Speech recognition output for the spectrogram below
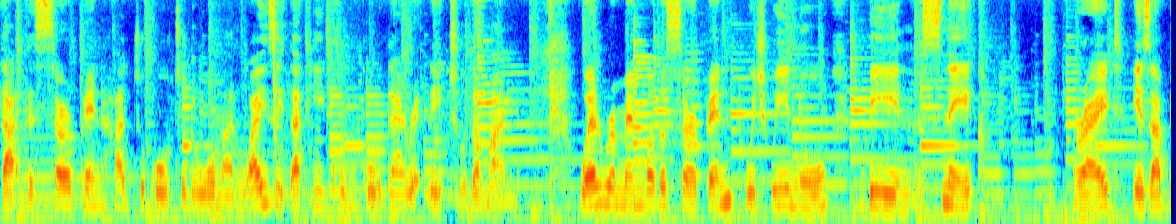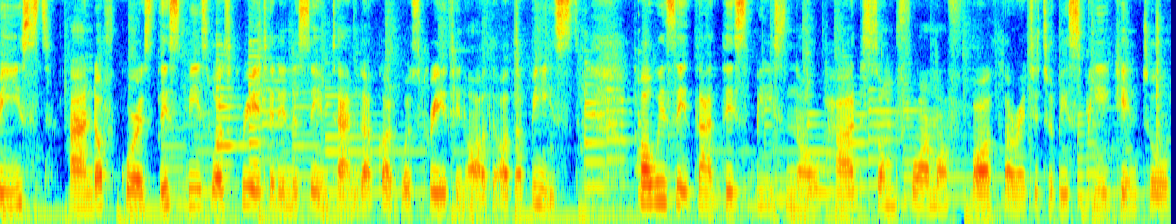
that the serpent had to go to the woman? Why is it that he couldn't go directly to the man? Well, remember the serpent, which we know being a snake, right, is a beast. And of course, this beast was created in the same time that God was creating all the other beasts. How is it that this beast now had some form of authority to be speaking to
